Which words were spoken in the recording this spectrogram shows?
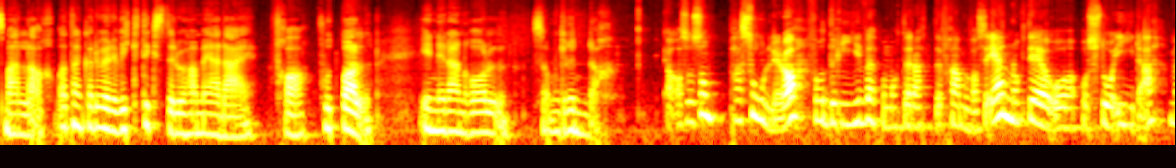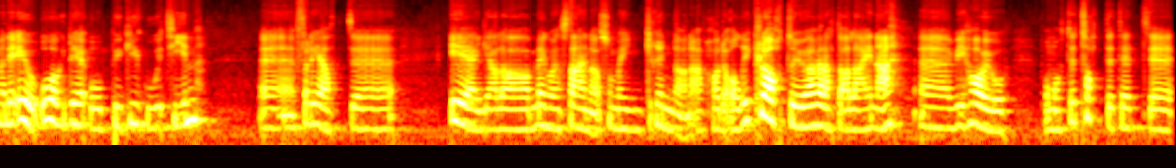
smeller. Hva tenker du er det viktigste du har med deg fra fotballen inn i den rollen som gründer? ja, altså Sånn personlig, da, for å drive på en måte dette fremover, så er det nok det å, å stå i det. Men det er jo òg det å bygge gode team. Eh, fordi at eh, jeg eller meg og en Steiner, som er gründerne, hadde aldri klart å gjøre dette alene. Eh, vi har jo på en måte tatt det til et, eh,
